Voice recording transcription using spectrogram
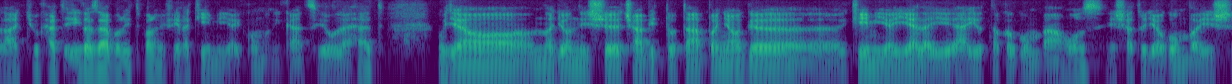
látjuk. Hát igazából itt valamiféle kémiai kommunikáció lehet, ugye a nagyon is csábító tápanyag kémiai jelei eljutnak a gombához, és hát ugye a gomba is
